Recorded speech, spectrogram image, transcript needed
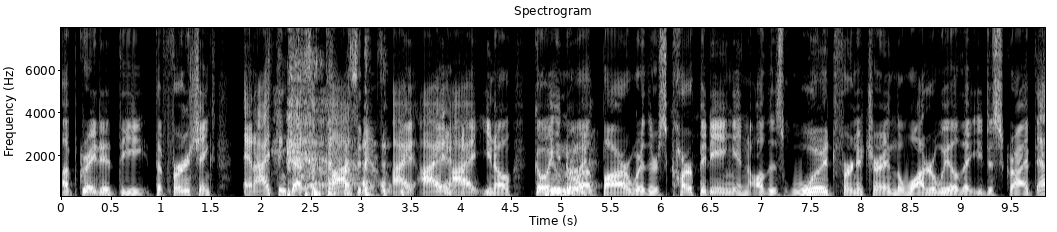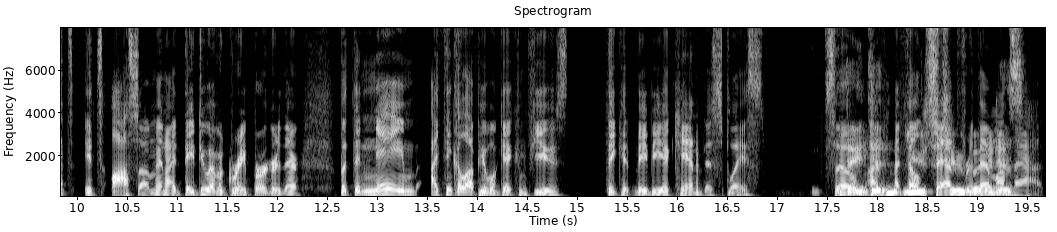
upgraded the the furnishings. And i think that's a positive. I i i you know going You're into a bar where there's carpeting and all this wood furniture and the water wheel that you described that's it's awesome. And I, they do have a great burger there. But the name i think a lot of people get confused think it may be a cannabis place. So I, I felt sad to, for them on is- that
